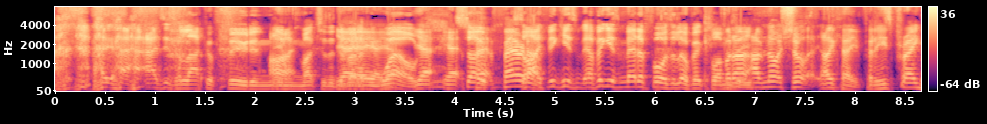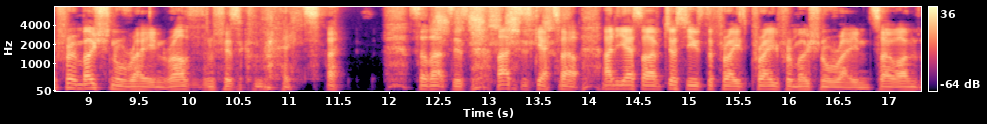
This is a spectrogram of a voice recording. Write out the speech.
as is a lack of food in, in right. much of the Yeah, yeah, developing yeah, world. yeah, yeah. So, Fair- fair so I think his, I think his metaphor is a little bit clumsy. But I, I'm not sure. Okay, but he's praying for emotional rain rather than physical rain. So, so that's his that's his get out. And yes, I've just used the phrase "pray for emotional rain." So I'm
